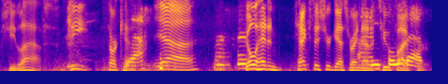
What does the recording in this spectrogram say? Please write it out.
she laughs. See, sarcasm. Yeah. Go ahead and text us your guess right now to I'm full of 253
